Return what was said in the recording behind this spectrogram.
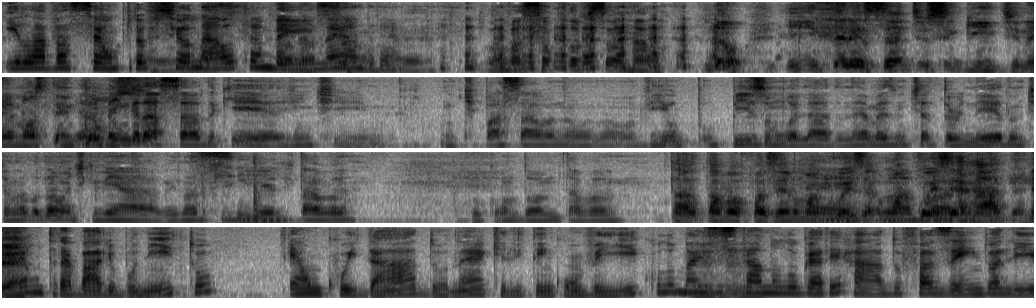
e lavação é, profissional lava, também, lavação, né, André? É, lavação profissional. Não, e interessante o seguinte, né? Nós tentamos. Era bem engraçado que a gente a gente passava no, no via o, o, piso molhado, né? Mas não tinha torneiro, não tinha nada. Da onde que vem a água? E na hora que via, ele tava o condomínio tava Tá, tava fazendo uma é, coisa uma coisa errada, né? É um trabalho bonito, é um cuidado, né, que ele tem com o veículo, mas uhum. está no lugar errado fazendo ali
